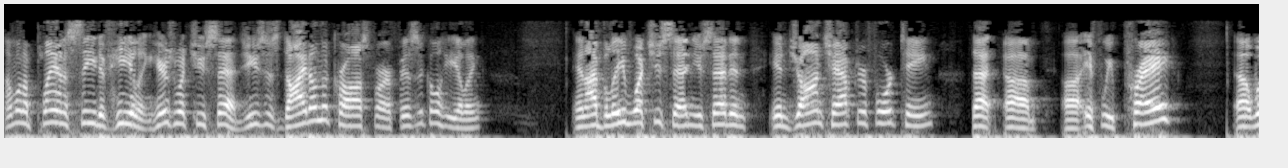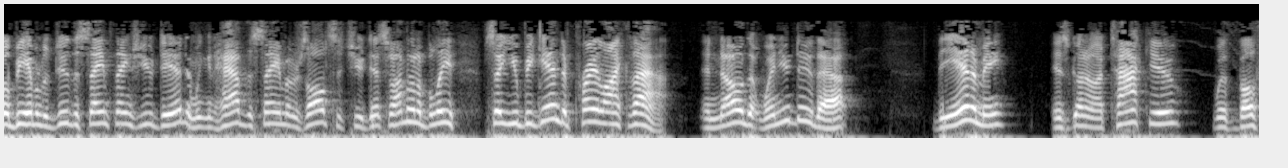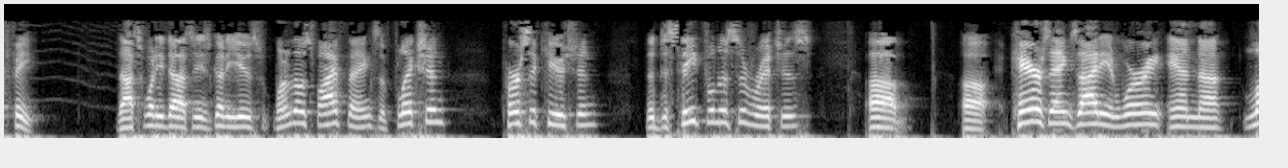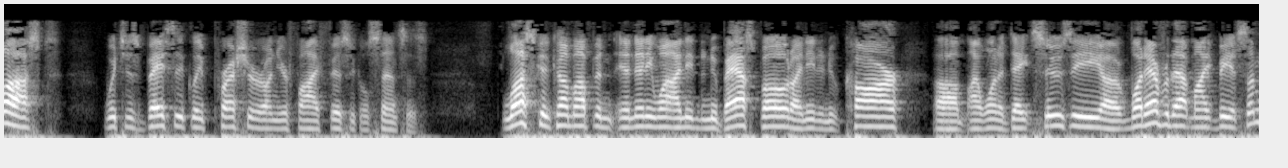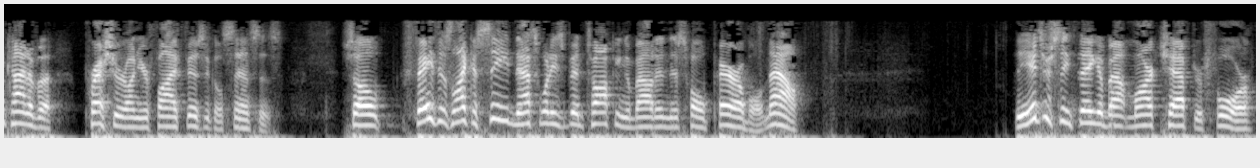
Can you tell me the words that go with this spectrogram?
I want to plant a seed of healing. Here's what you said. Jesus died on the cross for our physical healing. And I believe what you said. And you said in, in John chapter 14 that uh, uh, if we pray, uh, we'll be able to do the same things you did, and we can have the same results that you did. So I'm going to believe. So you begin to pray like that, and know that when you do that, the enemy is going to attack you with both feet. That's what he does. He's going to use one of those five things affliction, persecution, the deceitfulness of riches, uh, uh, cares, anxiety, and worry, and uh, lust, which is basically pressure on your five physical senses. Lust can come up in, in any. I need a new bass boat. I need a new car. Um, I want to date Susie. Uh, whatever that might be. It's some kind of a pressure on your five physical senses. So faith is like a seed, and that's what he's been talking about in this whole parable. Now, the interesting thing about Mark chapter 4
